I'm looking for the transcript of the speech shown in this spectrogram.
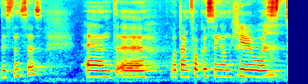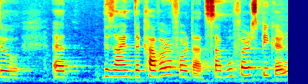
distances. And uh, what I'm focusing on here was to uh, designed the cover for that subwoofer speaker.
